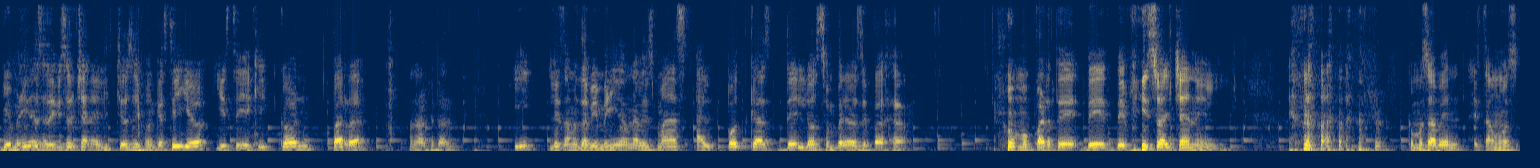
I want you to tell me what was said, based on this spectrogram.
Bienvenidos a Diviso Channel, yo soy Juan Castillo y estoy aquí con Parra. Hola, ¿qué tal? Y les damos la bienvenida una vez más al podcast de los sombreros de paja, como parte de The Visual Channel. como saben, estamos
